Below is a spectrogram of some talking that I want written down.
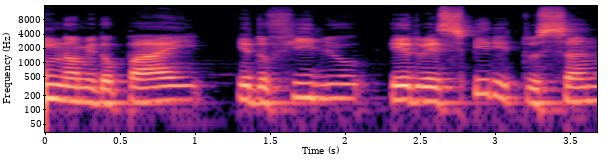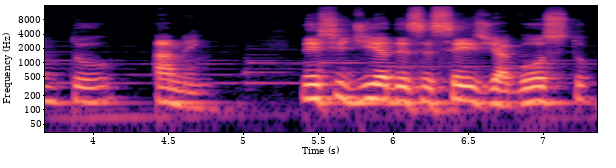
Em nome do Pai, e do Filho, e do Espírito Santo. Amém. Neste dia 16 de agosto,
